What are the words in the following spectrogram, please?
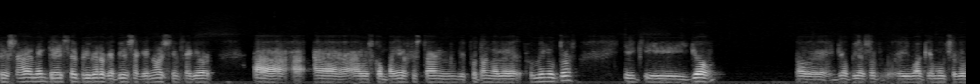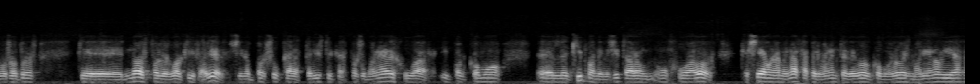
personalmente es el primero que piensa que no es inferior a, a, a los compañeros que están disputándole los minutos y, y yo, eh, yo pienso, igual que muchos de vosotros, que no es por el gol que hizo ayer, sino por sus características, por su manera de jugar y por cómo el equipo necesita ahora un, un jugador que sea una amenaza permanente de gol como lo es Mariano Díaz,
